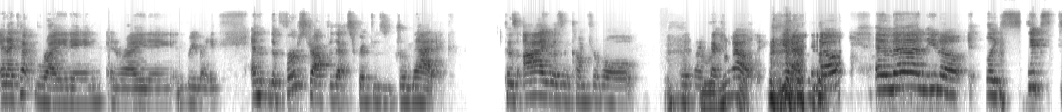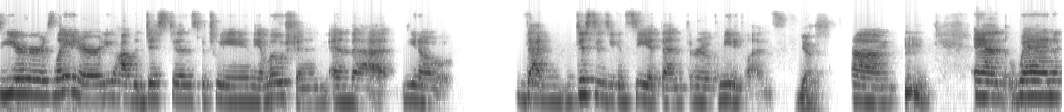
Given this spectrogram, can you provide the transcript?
And I kept writing and writing and rewriting. And the first draft of that script was dramatic because I wasn't comfortable with my sexuality. yeah, you know? And then, you know, like six years later, you have the distance between the emotion and that, you know, that distance you can see it then through a comedic lens yes um, and when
